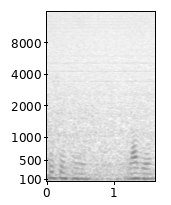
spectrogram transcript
Love you.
